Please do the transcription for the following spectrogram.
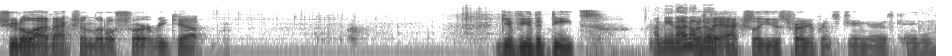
shoot a live action little short recap. Give you the deets. I mean, I don't if know if they actually used Freddie Prinze Jr. as Kanan?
